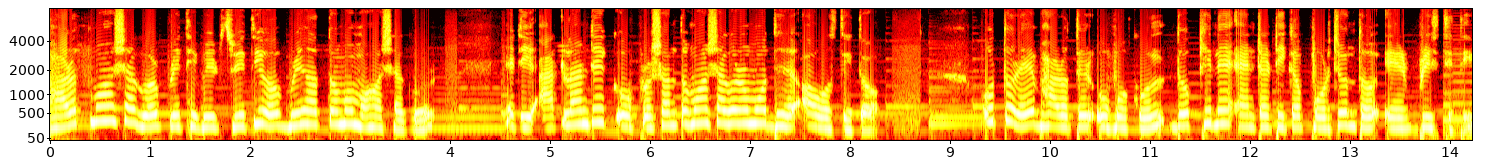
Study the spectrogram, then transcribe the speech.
ভারত মহাসাগর পৃথিবীর তৃতীয় বৃহত্তম মহাসাগর। এটি আটলান্টিক ও প্রশান্ত মহাসাগরের মধ্যে অবস্থিত। উত্তরে ভারতের উপকূল, দক্ষিণে অ্যান্টার্কটিকা পর্যন্ত এর বিস্তৃতি।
